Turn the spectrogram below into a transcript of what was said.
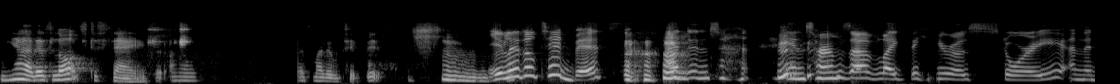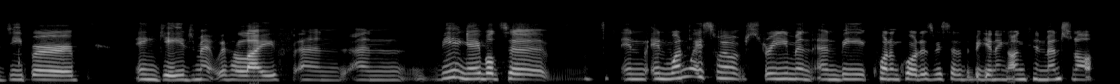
yeah, there's lots to say, but I'll that's my little tidbit. Your little tidbits. and in, t- in terms of like the hero's story and the deeper engagement with life and and being able to in in one way swim upstream and and be quote unquote as we said at the beginning unconventional.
